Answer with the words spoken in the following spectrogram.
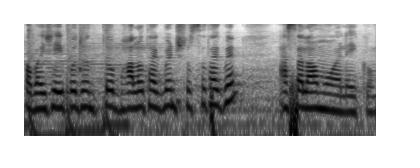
সবাই সেই পর্যন্ত ভালো থাকবেন, সুস্থ থাকবেন। আসসালামু আলাইকুম।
